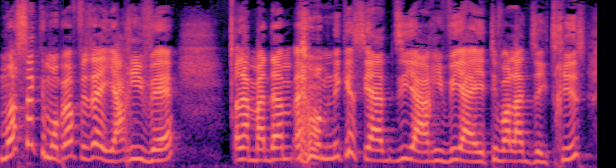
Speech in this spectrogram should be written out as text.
moi, ça que mon père faisait, il arrivait. La madame, elle m'a amené qu'est-ce qu'il a dit, il est arrivé, il a été voir la directrice. Puis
